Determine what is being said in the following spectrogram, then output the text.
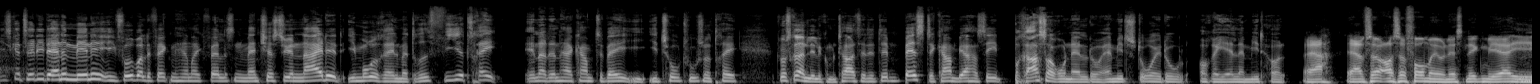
Vi skal til dit andet minde i fodboldeffekten, Henrik Fallesen. Manchester United imod Real Madrid 4-3 ender den her kamp tilbage i, i 2003. Du har skrevet en lille kommentar til det. Det er den bedste kamp, jeg har set. Brasser Ronaldo er mit store idol, og Real er mit hold. Ja, ja så, og så får man jo næsten ikke mere i,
